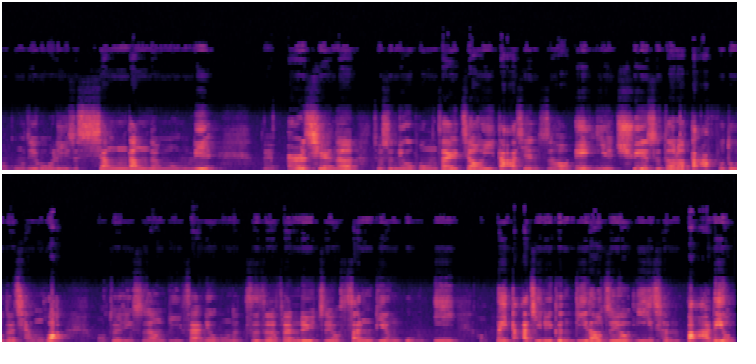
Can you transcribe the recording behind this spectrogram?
哦，攻击火力是相当的猛烈，对，而且呢，就是牛棚在交易大线之后，哎，也确实得了大幅度的强化，哦，最近十场比赛牛棚的自责分率只有三点五一，哦，被打击率更低到只有一乘八六，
